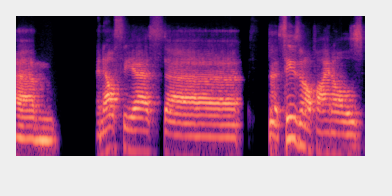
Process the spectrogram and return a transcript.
um, an LCS seasonal finals.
